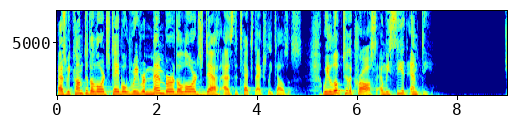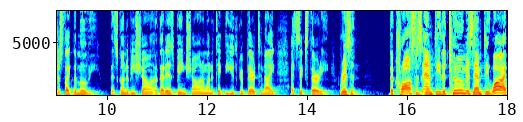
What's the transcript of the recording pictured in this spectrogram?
As we come to the Lord's table, we remember the Lord's death, as the text actually tells us. We look to the cross and we see it empty. Just like the movie that's going to be shown, that is being shown. I'm going to take the youth group there tonight at 6:30. Risen. The cross is empty. The tomb is empty. Why?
